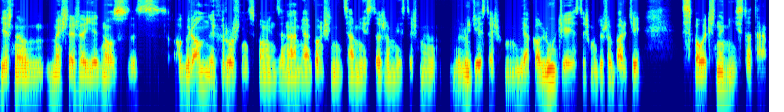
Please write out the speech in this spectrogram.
Wiesz, no, myślę, że jedną z, z ogromnych różnic pomiędzy nami a gąsienicami jest to, że my jesteśmy, ludzie jesteśmy, jako ludzie jesteśmy dużo bardziej społecznymi istotami.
